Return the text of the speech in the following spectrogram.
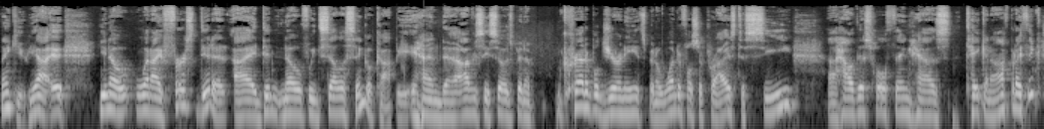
Thank you. Yeah. It, you know, when I first did it, I didn't know if we'd sell a single copy. And uh, obviously, so it's been an incredible journey. It's been a wonderful surprise to see uh, how this whole thing has taken off. But I think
